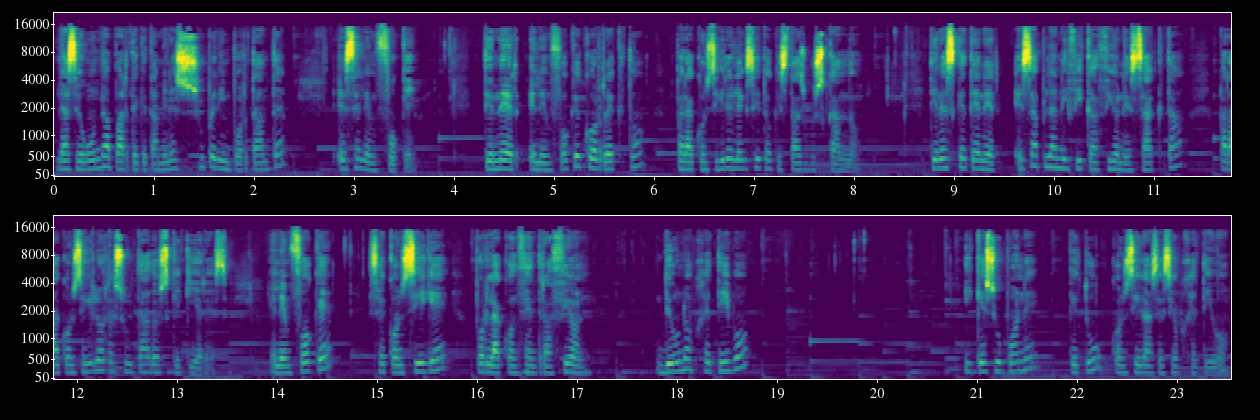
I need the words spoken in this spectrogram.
La segunda parte, que también es súper importante, es el enfoque. Tener el enfoque correcto para conseguir el éxito que estás buscando. Tienes que tener esa planificación exacta para conseguir los resultados que quieres. El enfoque se consigue por la concentración de un objetivo y que supone que tú consigas ese objetivo.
